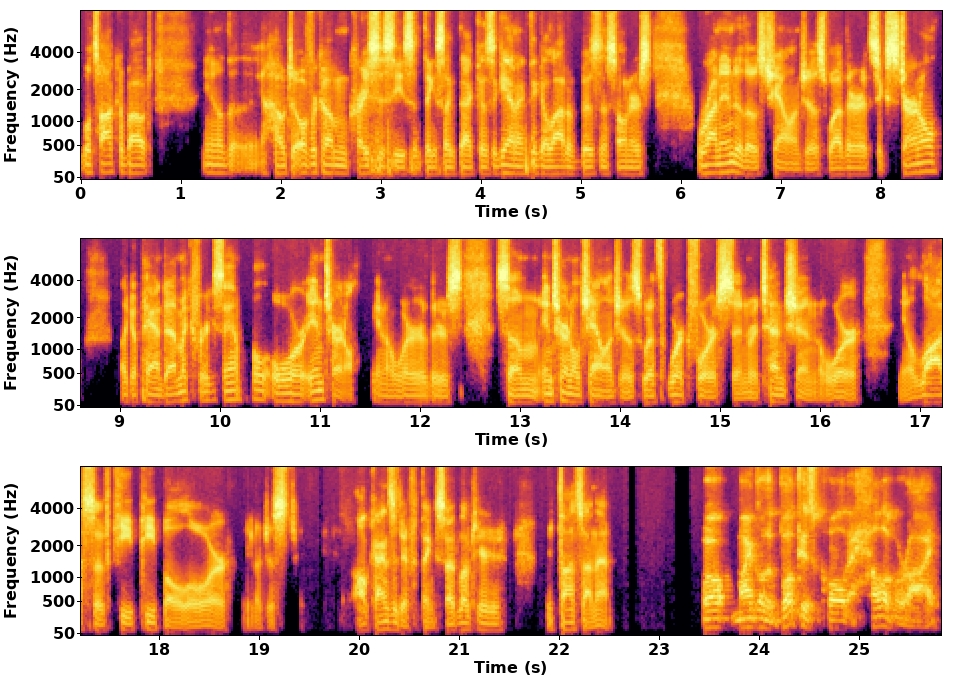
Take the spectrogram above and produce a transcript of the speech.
we'll talk about you know the, how to overcome crises and things like that. Because again i think a lot of business owners run into those challenges whether it's external like a pandemic, for example, or internal, you know, where there's some internal challenges with workforce and retention or, you know, loss of key people or, you know, just all kinds of different things. So I'd love to hear your, thoughts on that. Well, Michael, the book is called A Hell of a Ride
